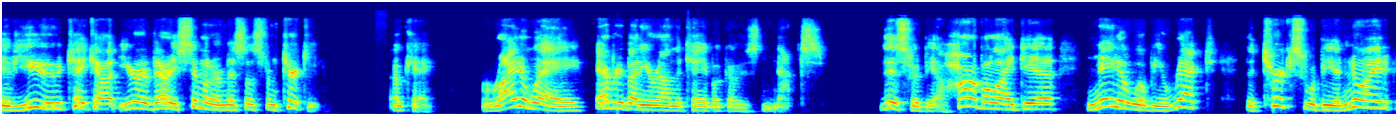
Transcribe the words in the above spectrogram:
if you take out your very similar missiles from Turkey. Okay. Right away, everybody around the table goes nuts. This would be a horrible idea. NATO will be wrecked. The Turks will be annoyed.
